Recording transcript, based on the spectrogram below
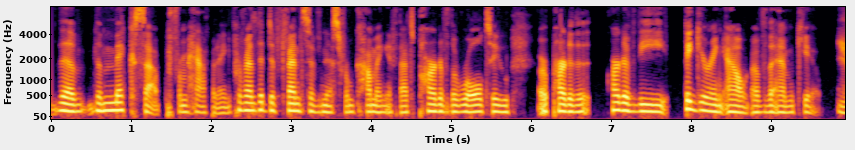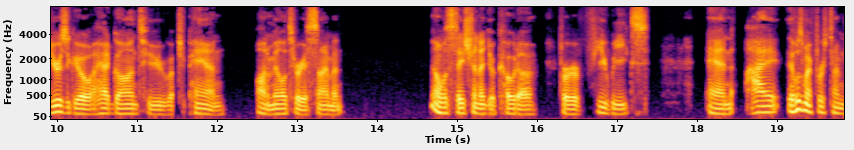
the the mix up from happening? Prevent the defensiveness from coming if that's part of the role to or part of the part of the figuring out of the mq years ago i had gone to japan on a military assignment. I was stationed at yokota for a few weeks and i it was my first time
